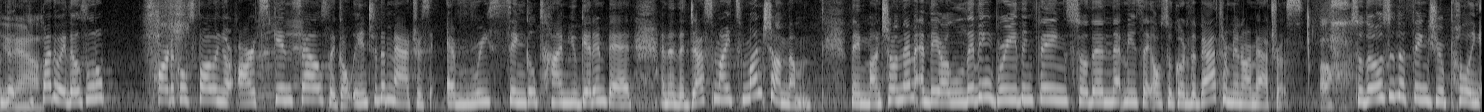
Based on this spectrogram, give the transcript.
yeah. the, by the way, those little particles falling are our skin cells that go into the mattress every single time you get in bed. And then the dust mites munch on them. They munch on them and they are living, breathing things. So then that means they also go to the bathroom in our mattress. Oh. So those are the things you're pulling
